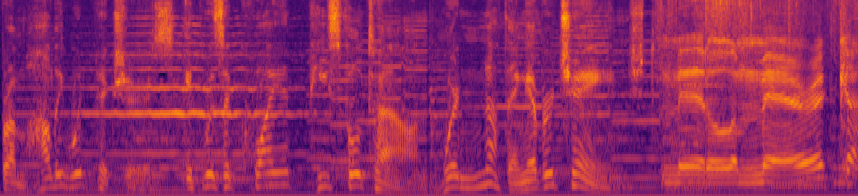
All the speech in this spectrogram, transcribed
From Hollywood Pictures, it was a quiet, peaceful town where nothing ever changed. Middle America.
